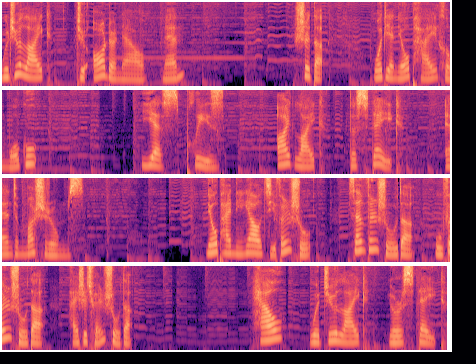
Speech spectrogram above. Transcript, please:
Would you like to order now, ma'am？是的，我点牛排和蘑菇。Yes, please. I'd like the steak and mushrooms. 牛排您要几分熟？三分熟的、五分熟的，还是全熟的？How would you like your steak?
